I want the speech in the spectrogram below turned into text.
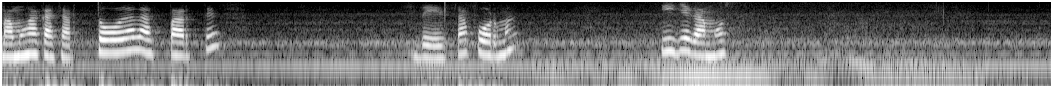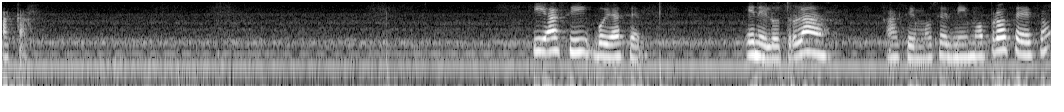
vamos a cazar todas las partes de esta forma y llegamos acá. Y así voy a hacer en el otro lado. Hacemos el mismo proceso.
